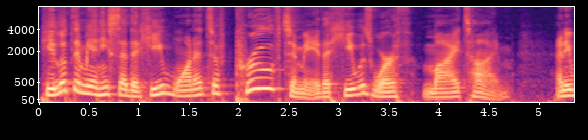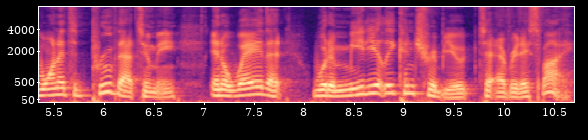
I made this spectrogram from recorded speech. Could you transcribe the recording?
he looked at me and he said that he wanted to prove to me that he was worth my time. And he wanted to prove that to me in a way that would immediately contribute to Everyday Spy.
